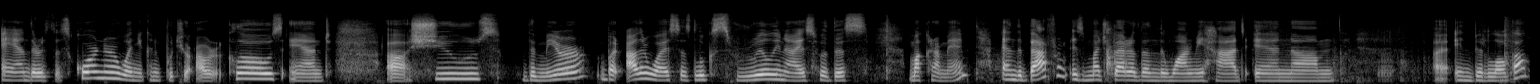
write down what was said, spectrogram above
And there's this corner when you can put your outer clothes and uh, shoes the mirror but otherwise it looks really nice with this macrame. And the bathroom is much better than the one we had in um, uh, in Berloga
